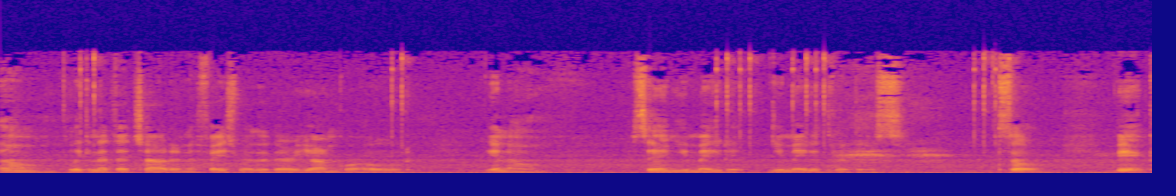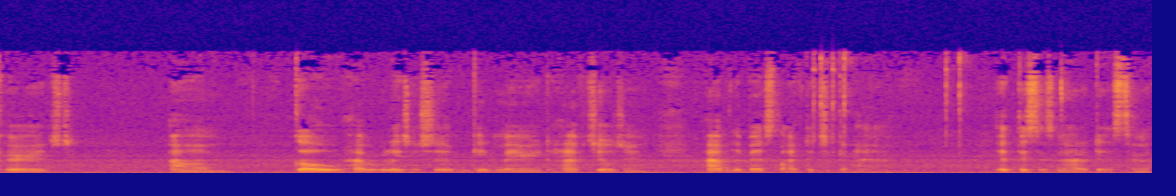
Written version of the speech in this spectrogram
Um, looking at that child in the face, whether they're young or old, you know, saying you made it, you made it through this. So, be encouraged. Um, go have a relationship, get married, have children, have the best life that you can have. If this is not a destiny,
